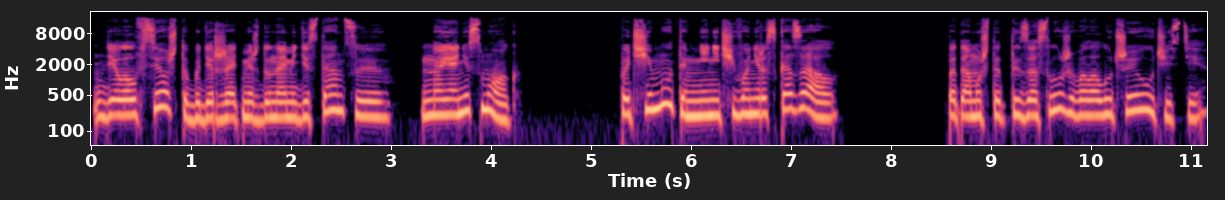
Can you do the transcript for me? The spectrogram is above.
Делал все, чтобы держать между нами дистанцию, но я не смог. Почему ты мне ничего не рассказал? Потому что ты заслуживала лучшей участи.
